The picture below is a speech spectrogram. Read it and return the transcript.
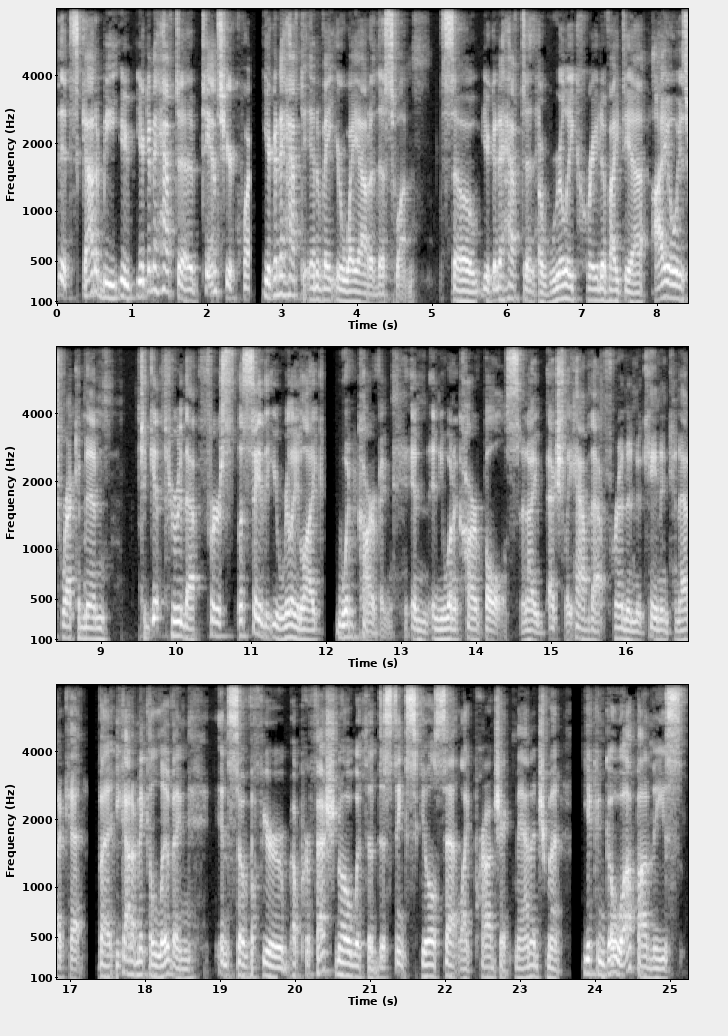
it's got to be, you're going to have to, to answer your question, you're going to have to innovate your way out of this one. So you're going to have to, a really creative idea. I always recommend to get through that first, let's say that you really like wood carving and, and you want to carve bowls. And I actually have that friend in New Canaan, Connecticut, but you got to make a living. And so if you're a professional with a distinct skill set like project management, you can go up on these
